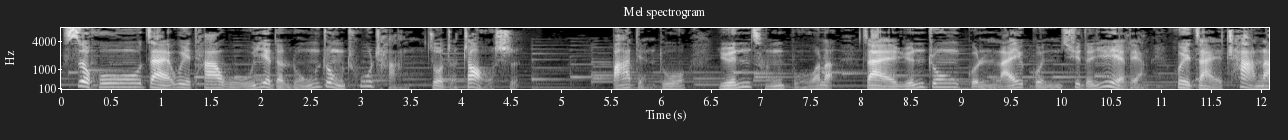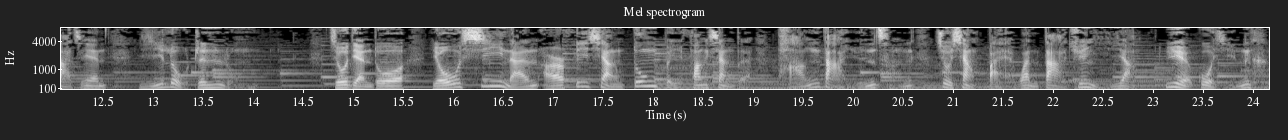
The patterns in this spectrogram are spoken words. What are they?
似乎在为他午夜的隆重出场做着造势。八点多，云层薄了，在云中滚来滚去的月亮会在刹那间一露真容。九点多，由西南而飞向东北方向的庞大云层，就像百万大军一样越过银河，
